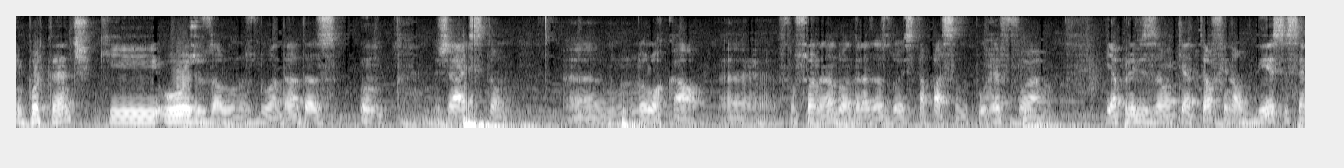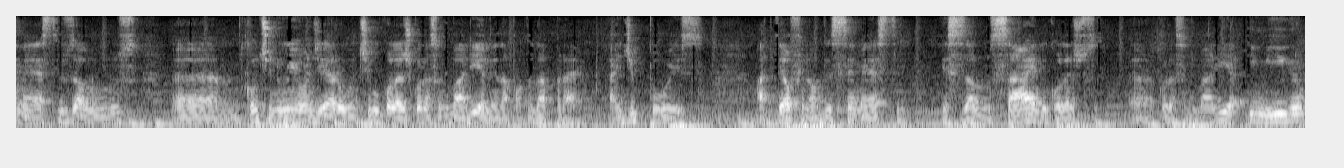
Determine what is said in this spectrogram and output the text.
importante, que hoje os alunos do Andradas 1 já estão uh, no local é, funcionando, o André das Dois está passando por reforma e a previsão é que até o final desse semestre os alunos é, continuem onde era o antigo Colégio Coração de Maria, ali na ponta da praia. Aí depois, até o final desse semestre, esses alunos saem do Colégio é, Coração de Maria e migram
